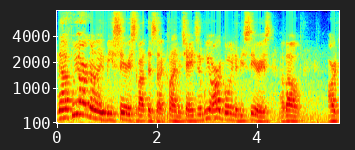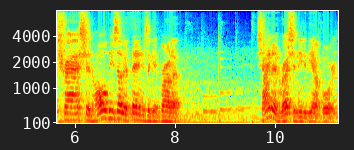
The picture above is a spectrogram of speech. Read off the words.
Now, if we are going to be serious about this uh, climate change, and we are going to be serious about our trash and all these other things that get brought up, China and Russia need to be on board.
